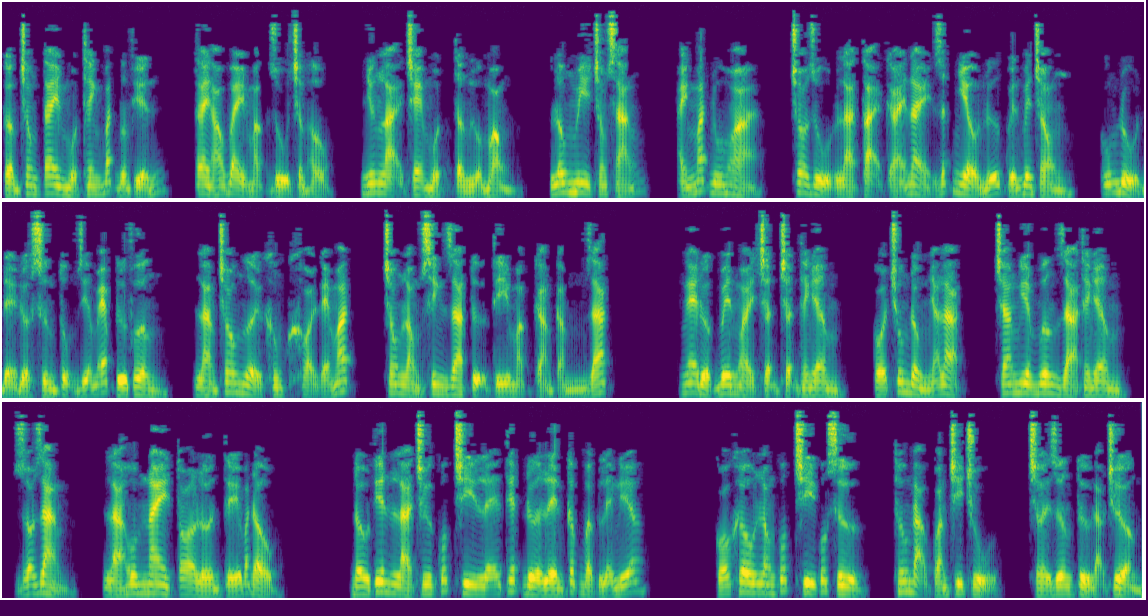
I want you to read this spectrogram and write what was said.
cầm trong tay một thanh bắt bướm phiến, tay áo bày mặc dù trầm hậu, nhưng lại che một tầng lụa mỏng, lông mi trong sáng, ánh mắt đu hòa, cho dù là tại cái này rất nhiều nữ quyến bên trong, cũng đủ để được xưng tụng diễm ép tư phương, làm cho người không khỏi ghé mắt, trong lòng sinh ra tự ti mặc cảm cảm giác. Nghe được bên ngoài trận trận thanh âm, có trung đồng nhã lạc, trang nghiêm vương giả thanh âm, rõ ràng là hôm nay to lớn tế bắt đầu. Đầu tiên là chư quốc chi lễ tiết đưa lên cấp bậc lễ nghĩa. Có khâu long quốc chi quốc sư, thông đạo quán chi chủ, trời dương tử đạo trưởng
